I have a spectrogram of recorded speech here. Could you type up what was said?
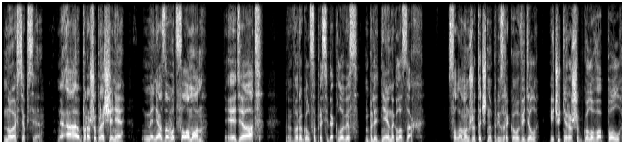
но осекся. «А, прошу прощения. Меня зовут Соломон». «Идиот!» Выругался про себя Кловис, бледнее на глазах. Соломон же точно призрака увидел и чуть не расшиб голову о пол.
